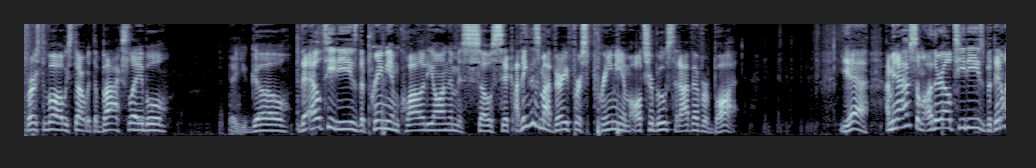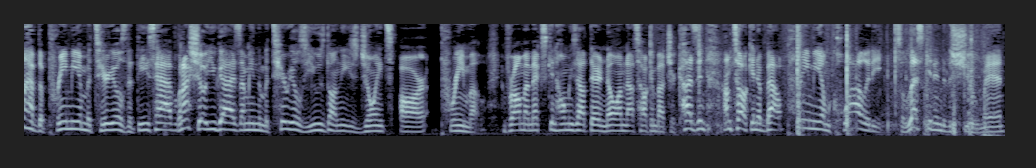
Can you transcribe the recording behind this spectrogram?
First of all, we start with the box label. There you go. The LTDs, the premium quality on them is so sick. I think this is my very first premium Ultra Boost that I've ever bought. Yeah, I mean, I have some other LTDs, but they don't have the premium materials that these have. When I show you guys, I mean, the materials used on these joints are primo. And for all my Mexican homies out there, no, I'm not talking about your cousin. I'm talking about premium quality. So let's get into the shoe, man.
